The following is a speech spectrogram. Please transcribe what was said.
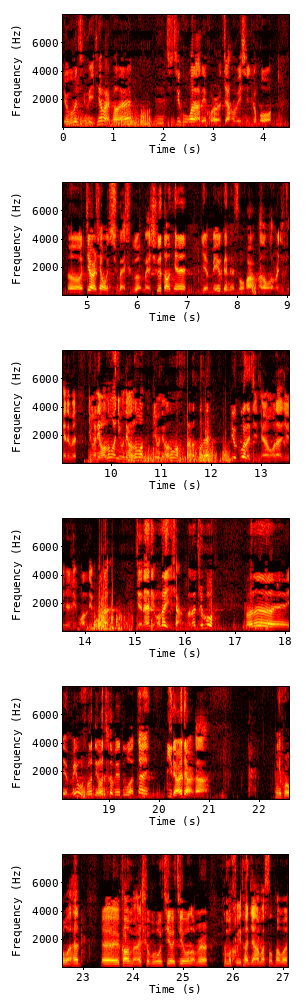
有个问题，每天晚上哎，嗯，几乎我俩那会儿加上微信之后，呃，第二天我去买车，买车当天也没有跟他说话。完了我老妹就天天问你们聊了吗？你们聊了吗？你们聊了吗？完了后来又过了几天，我俩就是聊聊了，简单聊了一下。完了之后。完了也没有说聊特别多，但一点点的。那会儿我还呃刚买完车不后接接我老妹儿他们回趟家嘛，送他们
